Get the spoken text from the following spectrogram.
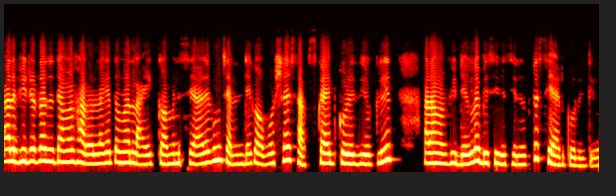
আর ভিডিওটা যদি আমার ভালো লাগে তোমরা লাইক, কমেন্ট, শেয়ার এবং চ্যানেলটাকে অবশ্যই সাবস্ক্রাইব করে দিও প্লিজ। আর আমার ভিডিওগুলো বেশি, বেশি করে শেয়ার করে দিও।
